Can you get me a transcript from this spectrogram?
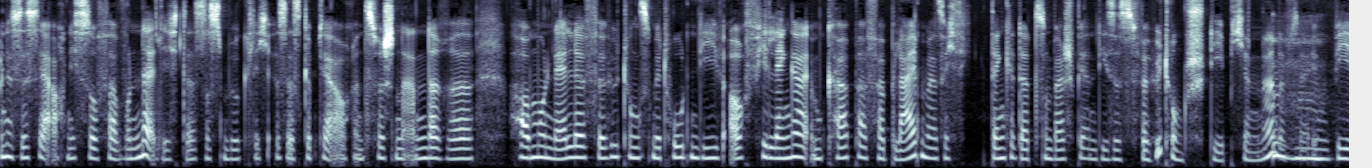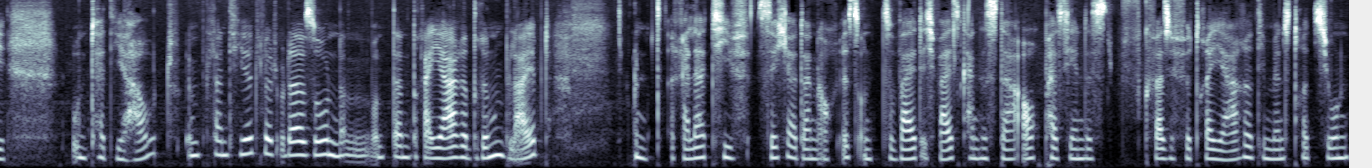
Und es ist ja auch nicht so verwunderlich, dass es möglich ist. Es gibt ja auch inzwischen andere hormonelle Verhütungsmethoden, die auch viel länger im Körper verbleiben. Also ich denke da zum Beispiel an dieses Verhütungsstäbchen, ne? das mhm. ja irgendwie unter die Haut implantiert wird oder so und dann, und dann drei Jahre drin bleibt und relativ sicher dann auch ist. Und soweit ich weiß, kann es da auch passieren, dass quasi für drei Jahre die Menstruation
